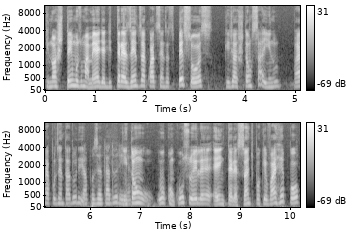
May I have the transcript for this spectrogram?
que nós temos uma média de 300 a 400 pessoas que já estão saindo para a aposentadoria. aposentadoria. Então, o concurso ele é, é interessante porque vai repor,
